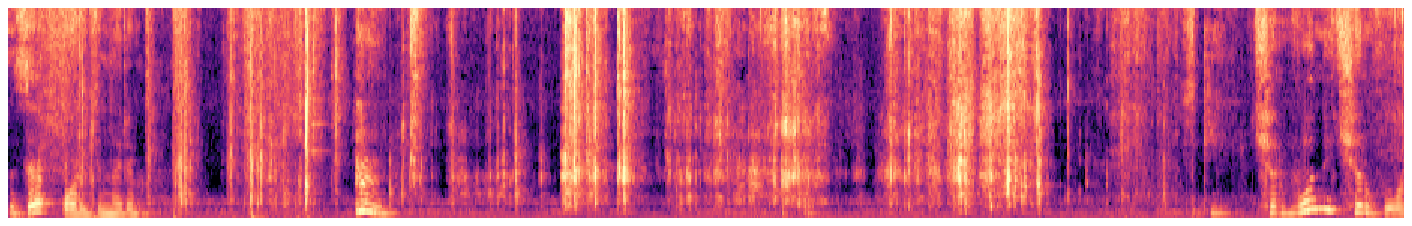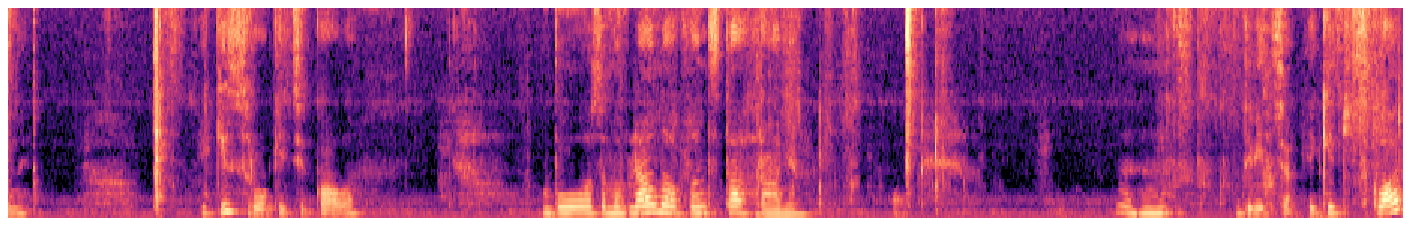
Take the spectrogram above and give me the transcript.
The Ordinary. Такий червоний-червоний. Які сроки цікаво. Бо замовляла в інстаграмі. Угу. Дивіться, який тут склад.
